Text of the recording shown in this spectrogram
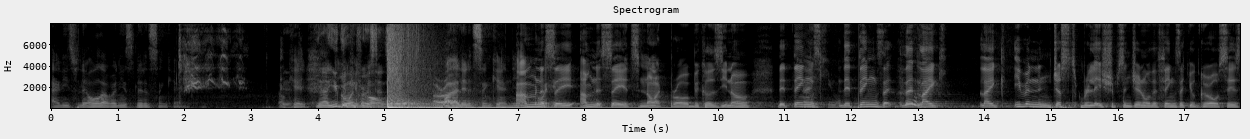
I need to let hold up, I need to let it sink in. Okay. Yeah, you going can first. go Enzo. All While I let it sink in. Yeah, I'm gonna ahead. say I'm gonna say it's not, bro, because you know the things the things that that like like even in just relationships in general, the things that your girl says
